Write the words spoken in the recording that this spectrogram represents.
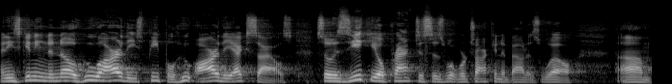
and he's getting to know who are these people, who are the exiles. So Ezekiel practices what we're talking about as well. Um,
